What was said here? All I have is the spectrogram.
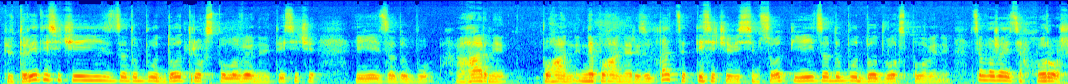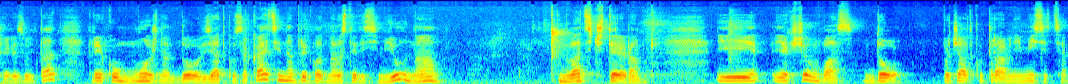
півтори тисячі яєць за добу до трьох з половиною тисячі яєць за добу. Гарний. Поганий, непоганий результат це 1800 яєць за добу до 2,5. Це вважається хороший результат, при якому можна до взятку з наприклад, наростити сім'ю на 24 рамки. І якщо у вас до початку травня місяця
